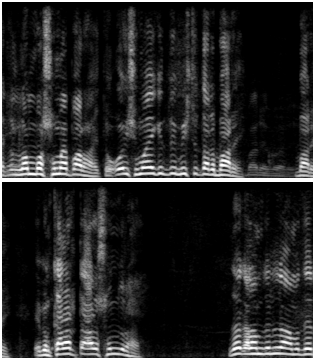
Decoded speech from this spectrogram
একটা লম্বা সময় পার হয় তো ওই সময় কিন্তু মিষ্টি তার বাড়ে। বাড়ে এবং কালারটা আরও সুন্দর হয়। যাক আলহামদুলিল্লাহ আমাদের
